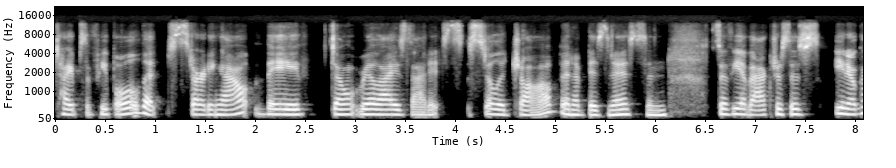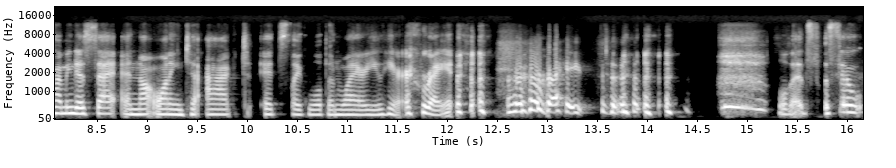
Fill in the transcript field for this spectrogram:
types of people that starting out they don't realize that it's still a job and a business. And so if you have actresses you know coming to set and not wanting to act it's like well then why are you here? Right? Right well that's so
